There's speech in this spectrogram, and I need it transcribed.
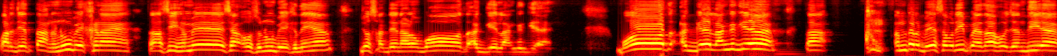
ਪਰ ਜੇ ਧਨ ਨੂੰ ਵੇਖਣਾ ਹੈ ਤਾਂ ਅਸੀਂ ਹਮੇਸ਼ਾ ਉਸ ਨੂੰ ਵੇਖਦੇ ਆ ਜੋ ਸਾਡੇ ਨਾਲੋਂ ਬਹੁਤ ਅੱਗੇ ਲੰਘ ਗਿਆ ਹੈ। ਬਹੁਤ ਅੱਗੇ ਲੰਘ ਗਿਆ ਤਾਂ ਅੰਦਰ ਬੇਸਬਰੀ ਪੈਦਾ ਹੋ ਜਾਂਦੀ ਹੈ,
